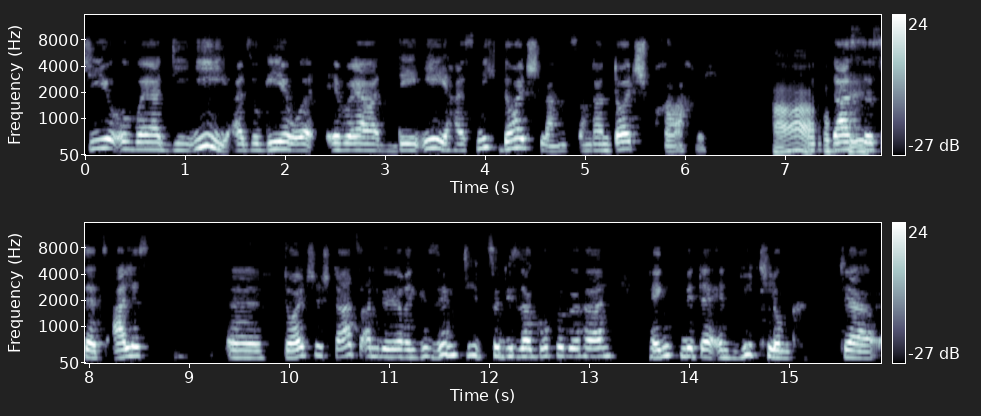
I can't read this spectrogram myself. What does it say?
GeoAware.de, also GeoAware.de heißt nicht Deutschland, sondern deutschsprachig. Ah, okay. Und das ist jetzt alles äh, deutsche Staatsangehörige sind, die zu dieser Gruppe gehören, hängt mit der Entwicklung der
